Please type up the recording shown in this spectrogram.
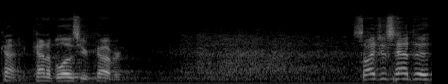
kind of blows your cover. So I just had to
